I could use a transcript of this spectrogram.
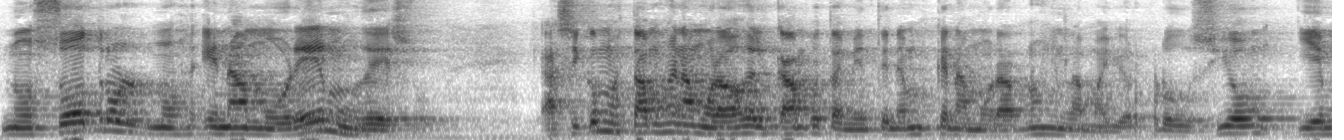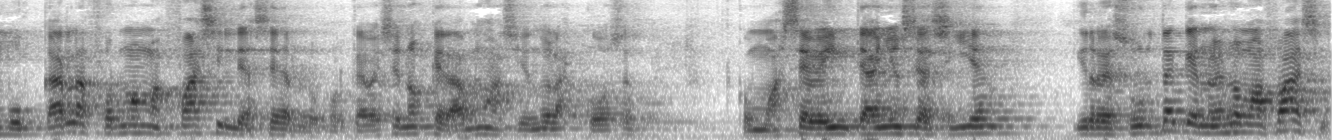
nosotros nos enamoremos de eso Así como estamos enamorados del campo, también tenemos que enamorarnos en la mayor producción y en buscar la forma más fácil de hacerlo, porque a veces nos quedamos haciendo las cosas como hace 20 años se hacían y resulta que no es lo más fácil,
